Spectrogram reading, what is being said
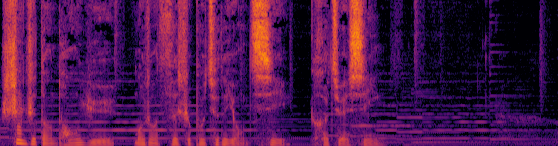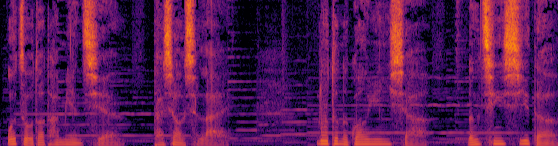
甚至等同于某种四十不屈的勇气和决心。我走到他面前，他笑起来，路灯的光晕下，能清晰的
